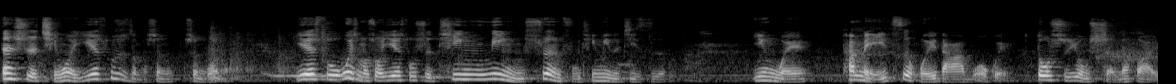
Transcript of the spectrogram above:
但是请问耶稣是怎么胜胜过的？耶稣为什么说耶稣是听命顺服听命的祭司？因为他每一次回答魔鬼都是用神的话语。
